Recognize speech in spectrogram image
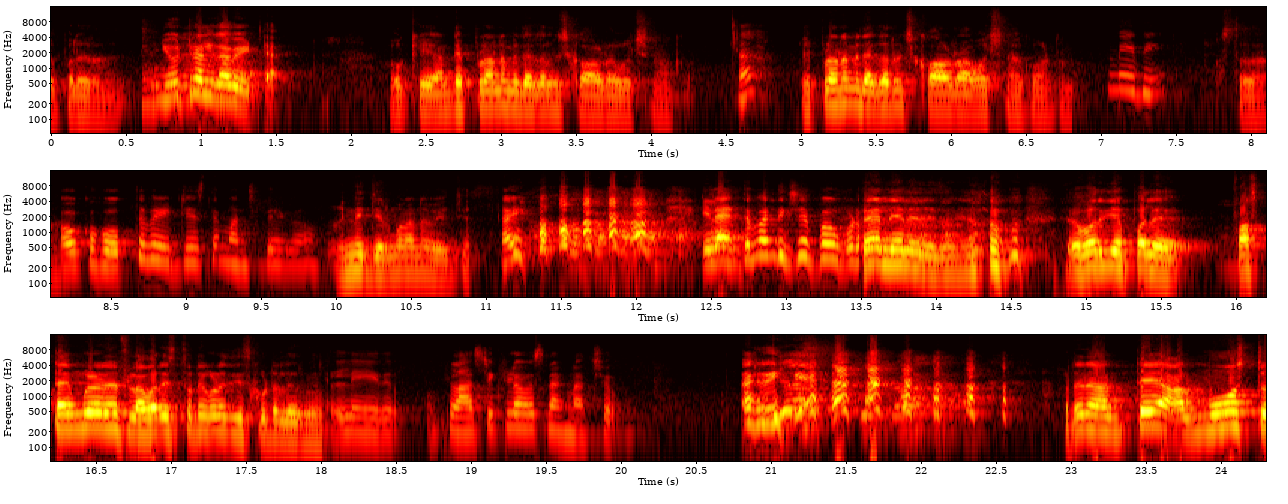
చెప్పలేరు అది న్యూట్రల్గా పెట్టా. ఓకే అంటే ఎప్పుడైనా మీ దగ్గర నుంచి కాల్ రావచ్చు నాకు. ఎప్పుడైనా మీ దగ్గర నుంచి కాల్ రావచ్చు నాకు అంటున్నా. మేబీ వస్తుందా? ఒక hope తో వెయిట్ చేస్తే మంచిదేగా. ఇన్ని జన్మలనే వెయిట్ చేస్తా. అయ్యో! ఇలా ఎంతమందికి చెప్పావు ఇప్పుడు? ఏ, లే, లే, నిజంగా. ఎవరికి చెప్పలే. ఫస్ట్ టైం కూడా నేను ఫ్లవర్ ఇస్తుంటే కూడా తీసుకుంటలేరు మేము లేదు. ప్లాస్టిక్ ఫ్లవర్స్ నాకు నచ్చవు. అంటే అంటే ఆల్మోస్ట్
